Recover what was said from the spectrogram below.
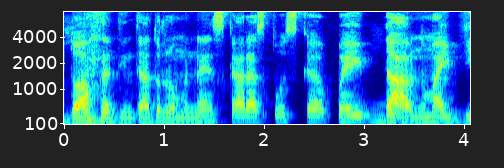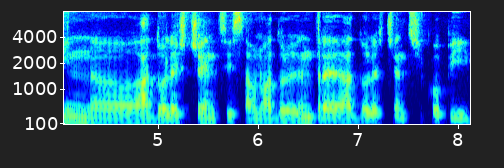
doamnă din teatru românesc care a spus că, păi da, nu mai vin uh, adolescenții sau nu adole- între adolescenți și copii 12-14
